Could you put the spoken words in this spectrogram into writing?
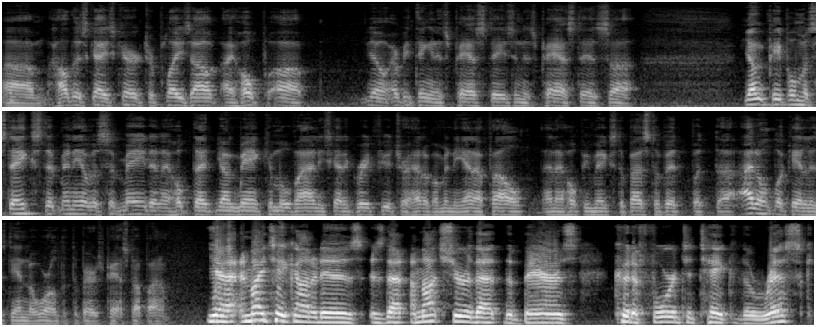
um, how this guy's character plays out. I hope, uh, you know, everything in his past stays in his past as uh, young people mistakes that many of us have made, and I hope that young man can move on. He's got a great future ahead of him in the NFL, and I hope he makes the best of it. But uh, I don't look at it as the end of the world that the Bears passed up on him. Yeah, and my take on it is is that I'm not sure that the Bears could afford to take the risk,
